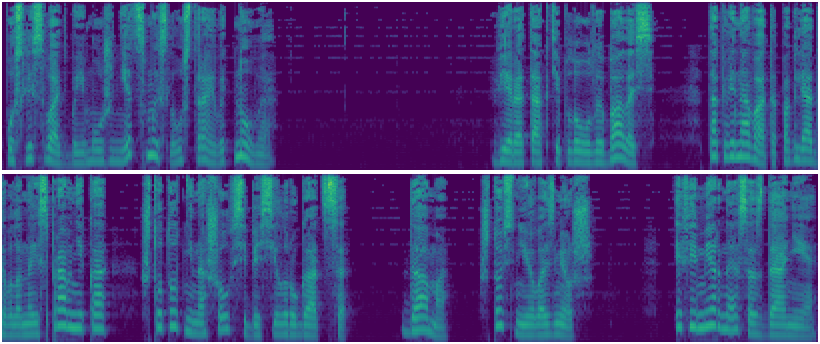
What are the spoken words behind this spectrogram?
после свадьбы ему уже нет смысла устраивать новое. Вера так тепло улыбалась, так виновато поглядывала на исправника, что тот не нашел в себе сил ругаться. Дама, что с нее возьмешь? Эфемерное создание,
